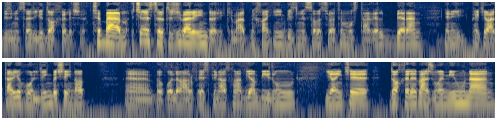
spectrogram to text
business های دیگه داخلشه. چه برن... چه استراتژی برای این داری که بعد می‌خوای این business ها به صورت مستقل برن؟ یعنی پیک برتر یه هلدینگ بشه اینا به قول معروف spin out کنن بیان بیرون یا اینکه داخل مجموعه میمونن.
